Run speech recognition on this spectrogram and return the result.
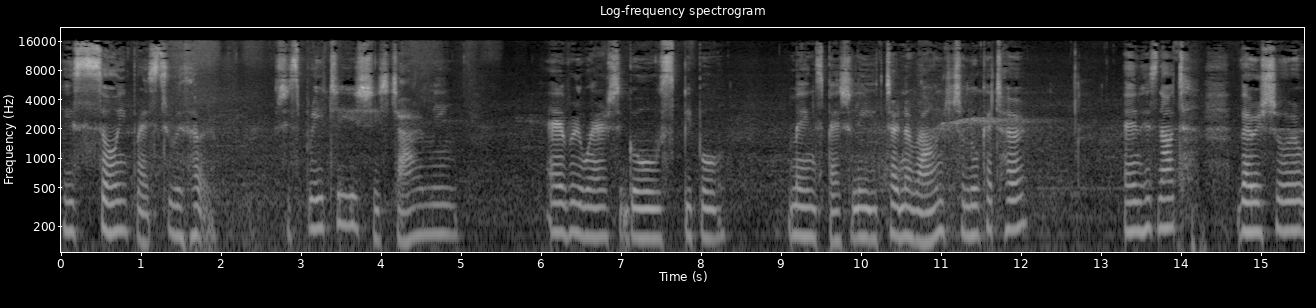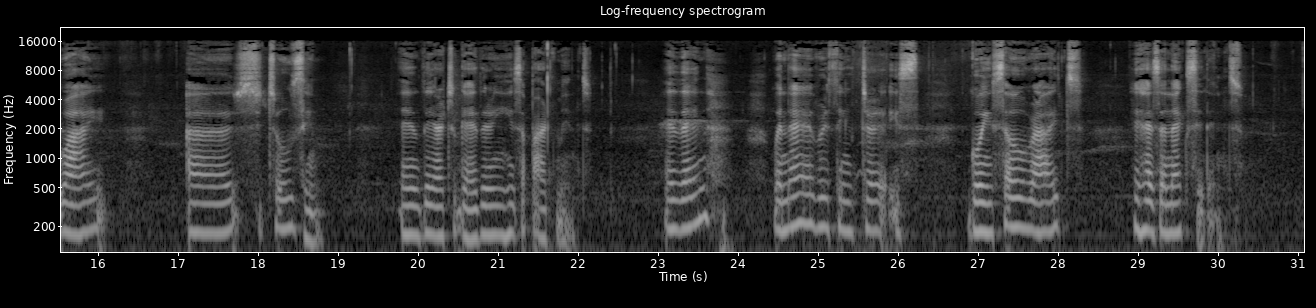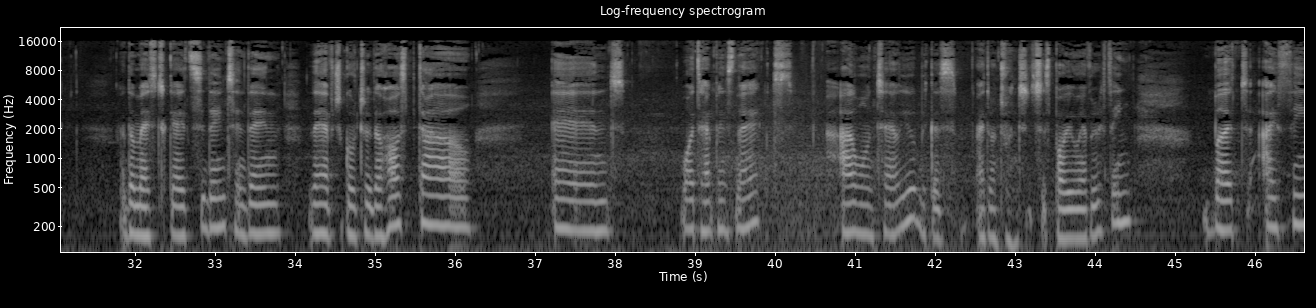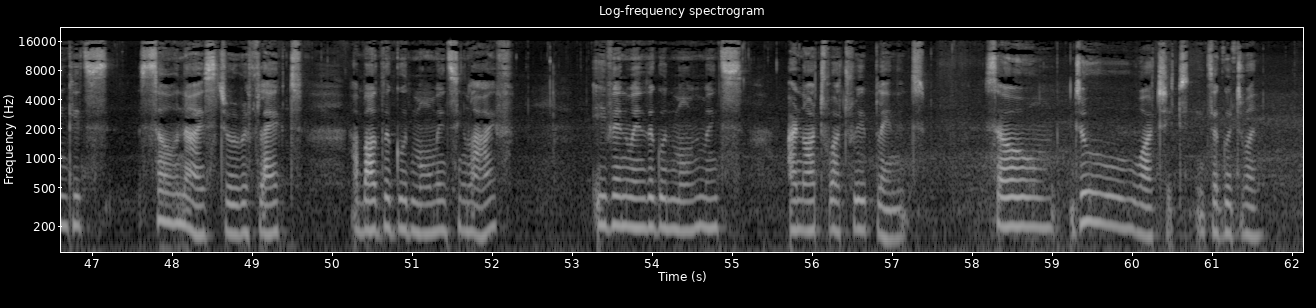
He's so impressed with her. She's pretty, she's charming. Everywhere she goes, people, men especially, turn around to look at her. And he's not very sure why uh, she chose him. And they are together in his apartment. And then, when everything is going so right, he has an accident, a domestic accident, and then they have to go to the hospital. And what happens next? I won't tell you because I don't want to spoil everything. But I think it's so nice to reflect about the good moments in life, even when the good moments are not what we planned. So do watch it, it's a good one.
